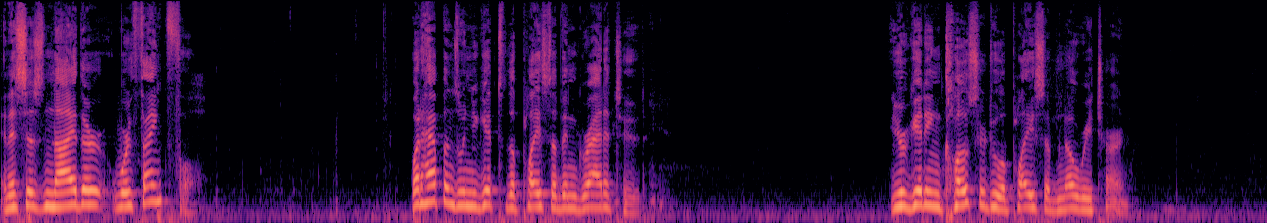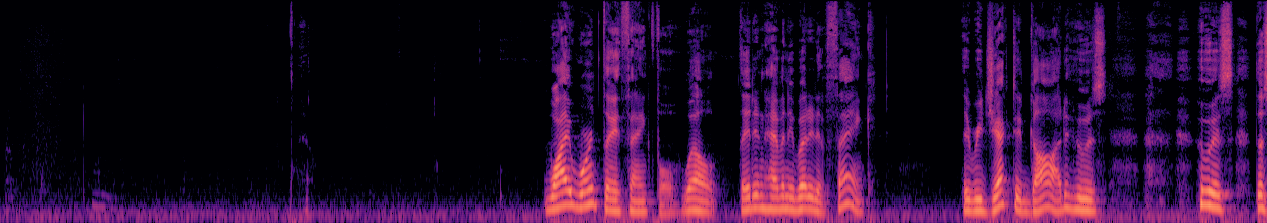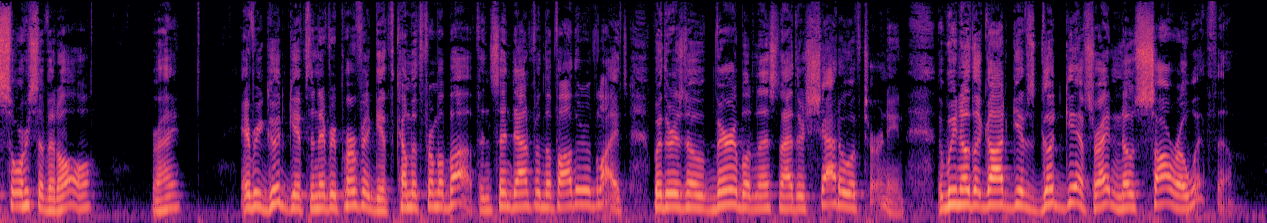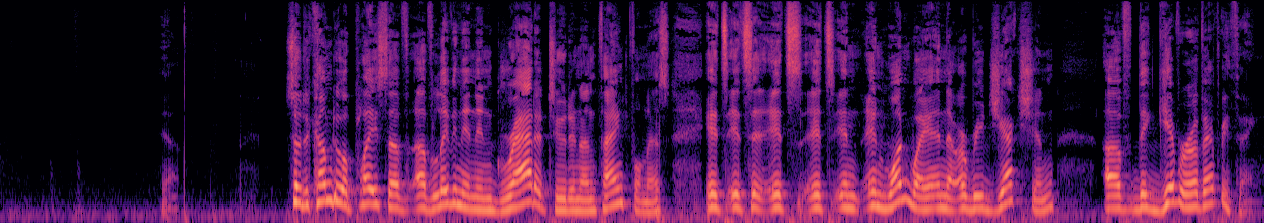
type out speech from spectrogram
And it says, neither were thankful. What happens when you get to the place of ingratitude? You're getting closer to a place of no return. Why weren't they thankful? Well, they didn't have anybody to thank. They rejected God, who is, who is the source of it all, right? Every good gift and every perfect gift cometh from above and sent down from the Father of lights, where there is no variableness, neither shadow of turning. We know that God gives good gifts, right? And no sorrow with them. Yeah. So to come to a place of, of living in ingratitude and unthankfulness, it's, it's, it's, it's in, in one way in a rejection of the giver of everything.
